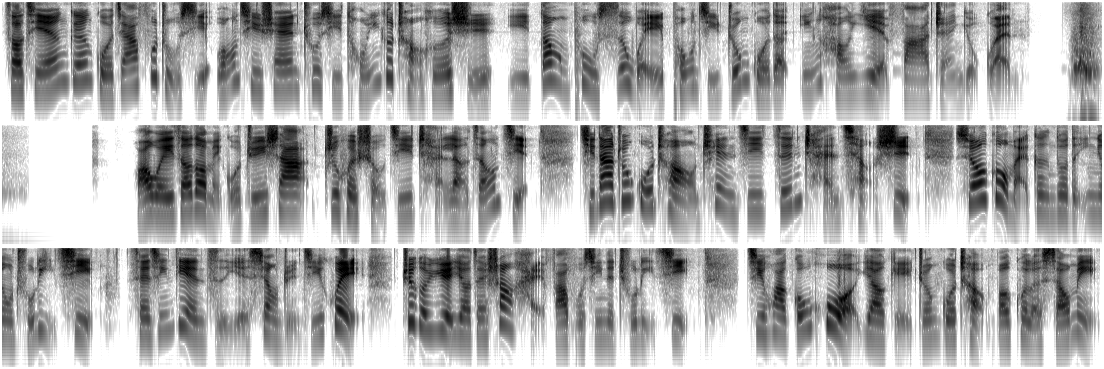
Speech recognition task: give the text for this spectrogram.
早前跟国家副主席王岐山出席同一个场合时，以当铺思维抨击中国的银行业发展有关。华为遭到美国追杀，智慧手机产量将减，其他中国厂趁机增产抢市，需要购买更多的应用处理器。三星电子也向准机会，这个月要在上海发布新的处理器，计划供货要给中国厂，包括了小米、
